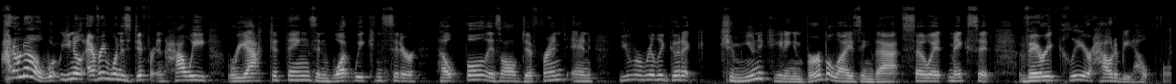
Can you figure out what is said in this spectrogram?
I don't know. You know, everyone is different, and how we react to things and what we consider helpful is all different. And you were really good at communicating and verbalizing that, so it makes it very clear how to be helpful.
